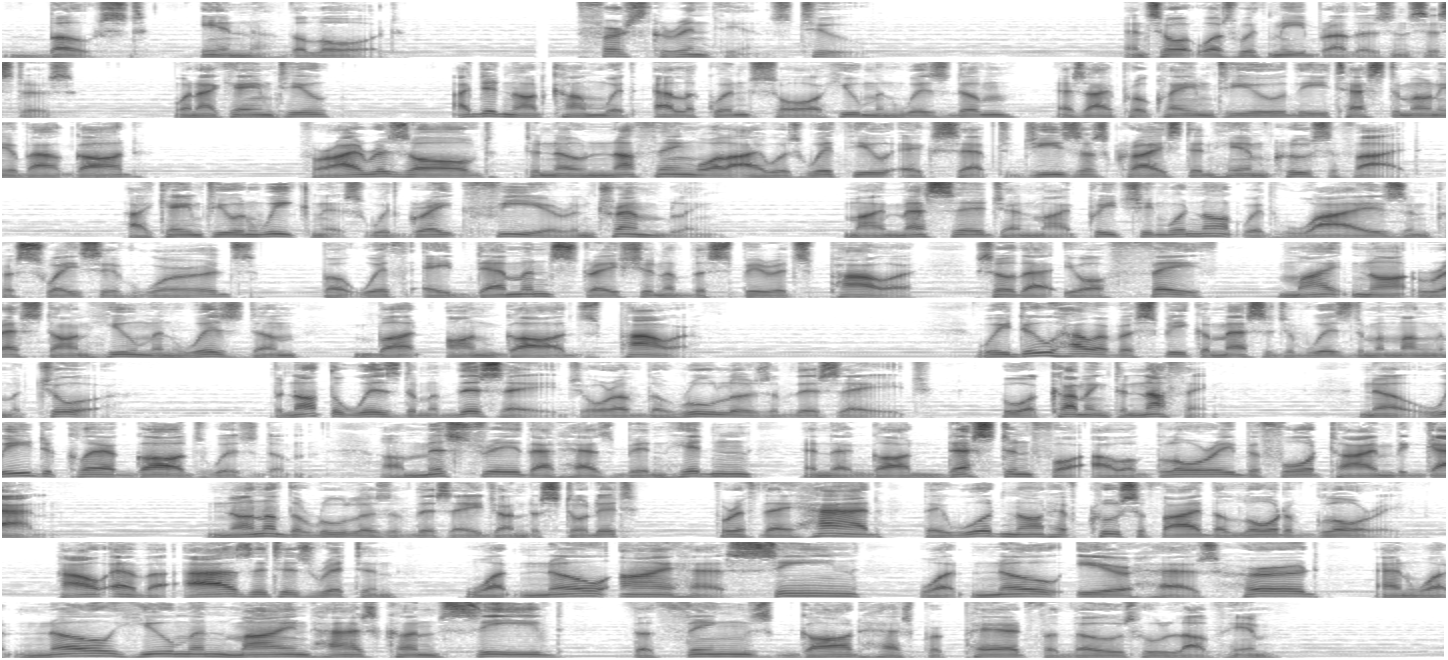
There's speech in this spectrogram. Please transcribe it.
boast in the Lord. 1 Corinthians 2. And so it was with me, brothers and sisters. When I came to you, I did not come with eloquence or human wisdom as I proclaimed to you the testimony about God. For I resolved to know nothing while I was with you except Jesus Christ and Him crucified. I came to you in weakness, with great fear and trembling. My message and my preaching were not with wise and persuasive words, but with a demonstration of the Spirit's power, so that your faith might not rest on human wisdom but on God's power. We do, however, speak a message of wisdom among the mature, but not the wisdom of this age or of the rulers of this age, who are coming to nothing. No, we declare God's wisdom, a mystery that has been hidden and that God destined for our glory before time began. None of the rulers of this age understood it, for if they had, they would not have crucified the Lord of glory. However, as it is written, what no eye has seen, what no ear has heard, and what no human mind has conceived, the things God has prepared for those who love Him.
